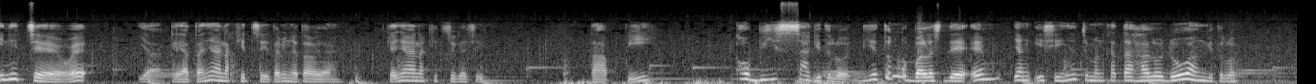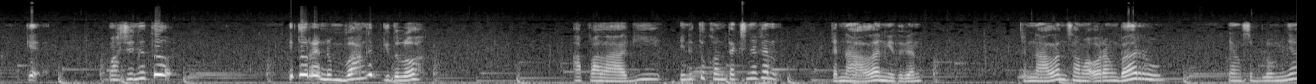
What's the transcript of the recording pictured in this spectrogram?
Ini cewek ya kelihatannya anak hits sih tapi nggak tahu ya. Kayaknya anak hits juga sih. Tapi kok bisa gitu loh? Dia tuh ngebales DM yang isinya cuman kata halo doang gitu loh. Kayak maksudnya tuh itu random banget gitu loh. Apalagi ini tuh konteksnya kan kenalan gitu kan. Kenalan sama orang baru yang sebelumnya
